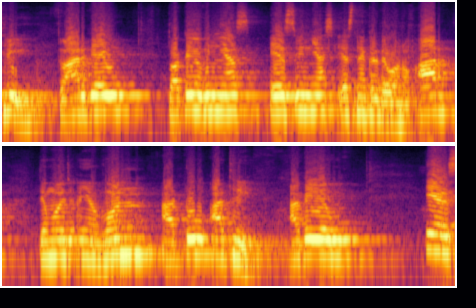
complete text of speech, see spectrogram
થ્રી તો આ રીતે આવ્યું. તો આ કયો વિન્યાસ? એસ વિન્યાસ. એસને કરી દેવાનો. આર તેમજ અહીંયા વન આ ટુ આ થ્રી આ કઈ આવ્યું? એસ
